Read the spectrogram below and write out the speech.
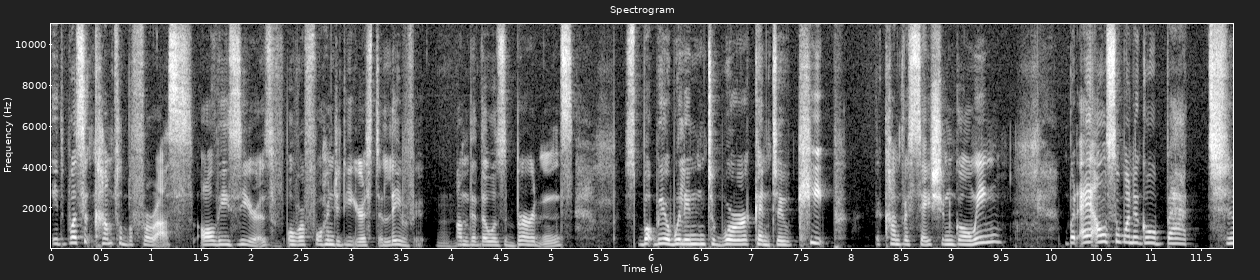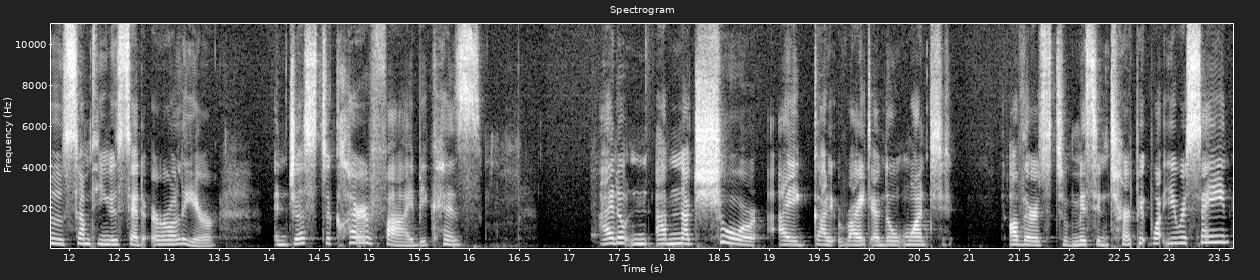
it wasn't comfortable for us all these years, over 400 years, to live mm-hmm. under those burdens. But we are willing to work and to keep the conversation going. But I also want to go back to something you said earlier, and just to clarify, because I don't, I'm not sure I got it right. I don't want others to misinterpret what you were saying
